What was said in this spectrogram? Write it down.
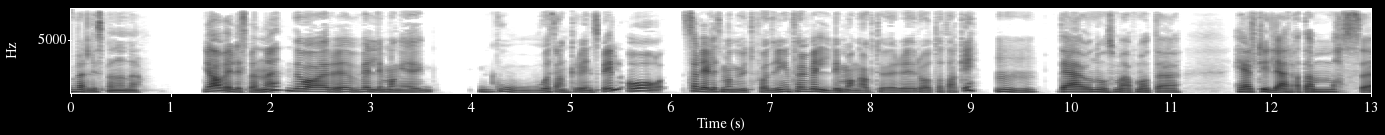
Veldig spennende. Ja, veldig spennende. Det var eh, veldig mange gode tanker og innspill, og særdeles mange utfordringer for veldig mange aktører å ta tak i. Mm. Det er jo noe som er på en måte helt tydelig her, at det er masse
